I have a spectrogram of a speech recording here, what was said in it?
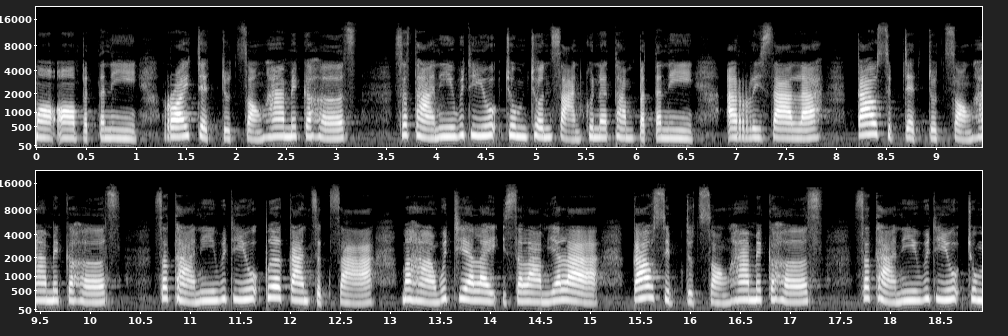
มอ ปัตตานี 107.25 เมกะเฮิรตซ์สถานีวิทยุชุมชนสารคุณธรรมปัตตานี อาริซาละ 97.25 เมกะเฮิรตซ์สถานีวิทยุเพื่อการศึกษา มหาวิทยาลัยอิสลามยะลา 90.25 เมกะเฮิรตซ์สถานีวิทยุชุม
